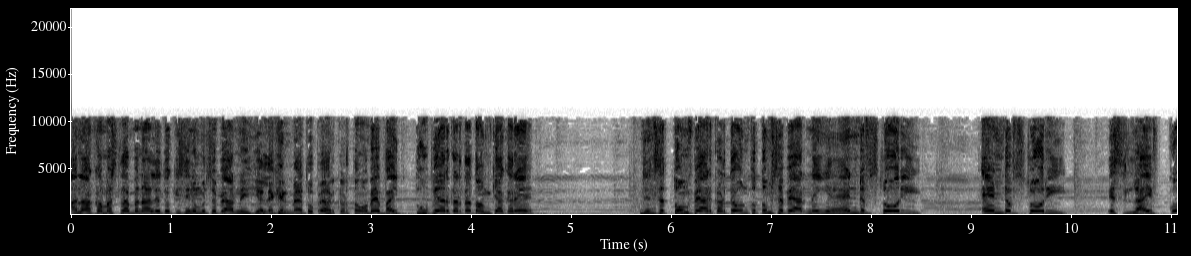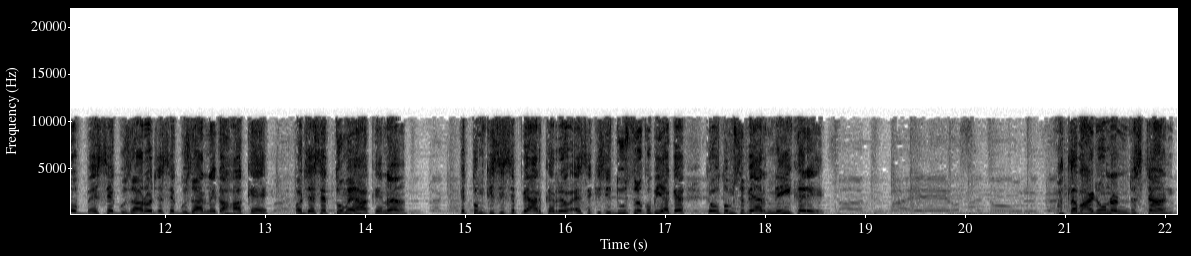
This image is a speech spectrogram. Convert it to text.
अना का मसला बना ले तो किसी ने मुझसे प्यार नहीं किया, लेकिन मैं तो प्यार करता हूँ। भाई, तू प्यार करता तो हम क्या करें? जिनसे तुम प्यार करते हो, उनको तुमसे प्यार नहीं है। End of story end of story इस लाइफ को वैसे गुजारो जैसे गुजारने का हक है। और जैसे तुम्हें हक है ना, कि तुम किसी से प्यार कर रहे हो, ऐसे किसी दूसरे को भी हक है कि वो तुमसे प्यार नहीं करे। मतलब आई डोंट अंडरस्टैंड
